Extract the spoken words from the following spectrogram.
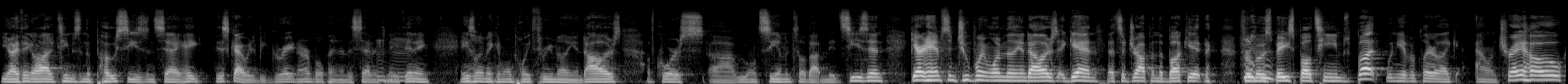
you know, I think a lot of teams in the postseason say, hey, this guy would be great in our bullpen in the 7th and eighth inning. And he's only making $1.3 million. Of course, uh, we won't see him until about midseason. Garrett Hampson, $2.1 million. Again, that's a drop in the bucket for most baseball teams. But when you have a player like Alan Trejo,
